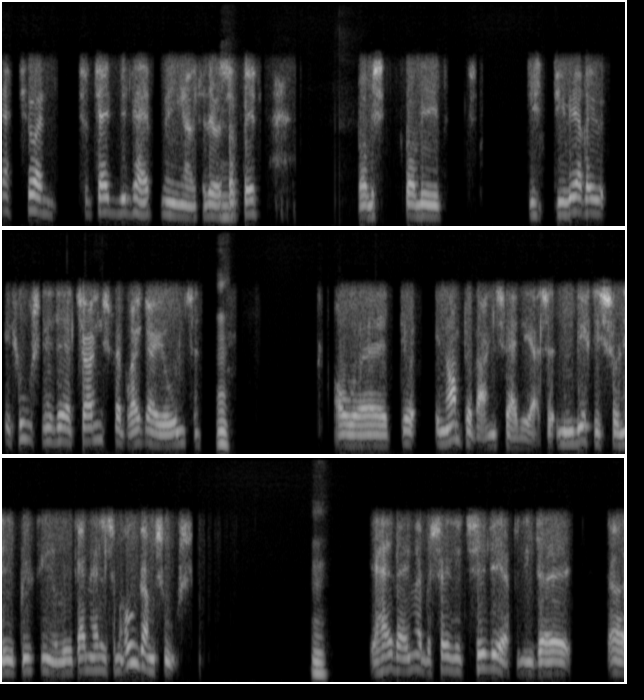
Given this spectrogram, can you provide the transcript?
Ja, det var en totalt vild happening, altså det var så fedt. Hvor vi, hvor vi de, de er ved at rive et hus ned der Tørningsfabrikker i Odense. Mm. Og øh, det, var, enormt bevaringsværdig. Altså en virkelig solid bygning, og vi vil gerne have det som ungdomshus. Mm. Jeg havde været inde og besøge det tidligere, fordi der, der,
